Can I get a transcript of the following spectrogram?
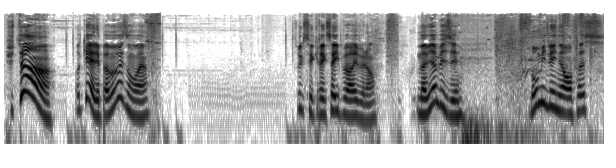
Putain Ok, elle est pas mauvaise en vrai. Le truc c'est que Rek'Sai peut arriver là. Il m'a bien baisé. Bon mid laner en face.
